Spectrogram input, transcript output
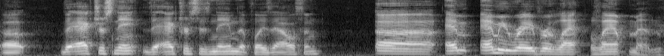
uh, the actress name, the actress's name that plays Allison uh, em- Emmy Raver La- Lampman,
